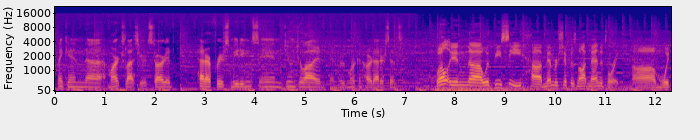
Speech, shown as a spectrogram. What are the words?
I think in uh, March last year it started. Had our first meetings in June, July, and, and we've been working hard at her since. Well, in uh, with BC, uh, membership is not mandatory, um, which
